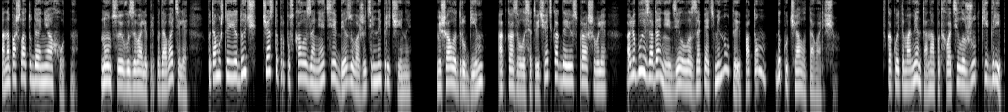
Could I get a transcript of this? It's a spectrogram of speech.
Она пошла туда неохотно. Нунцию вызывали преподаватели, потому что ее дочь часто пропускала занятия без уважительной причины, мешала другим, отказывалась отвечать, когда ее спрашивали, а любое задание делала за пять минут и потом докучала товарищам. В какой-то момент она подхватила жуткий грипп,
